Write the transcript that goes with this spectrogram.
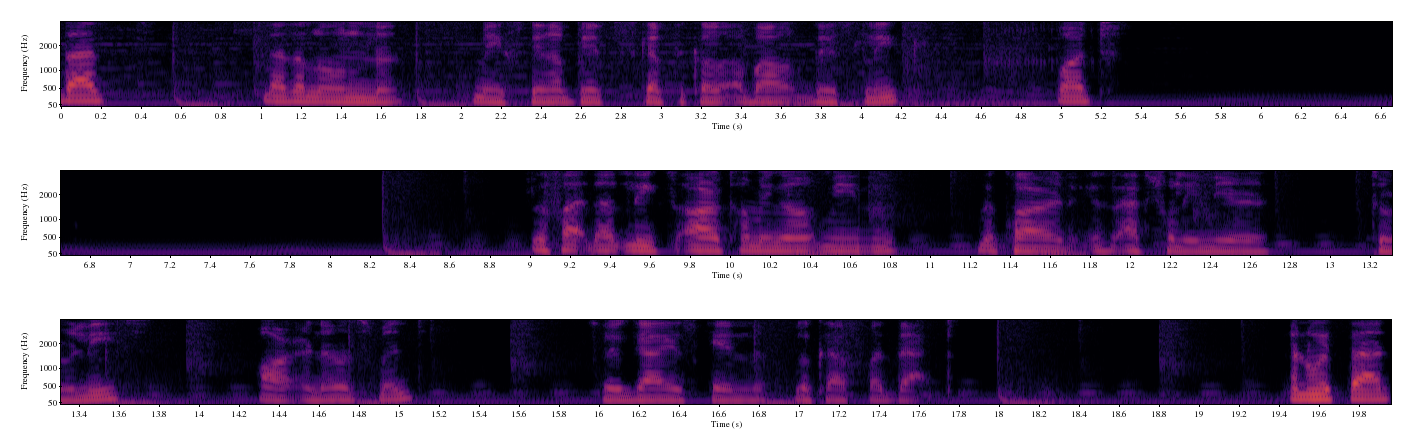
that that alone makes me a bit skeptical about this leak, but the fact that leaks are coming out mean the card is actually near to release or announcement, so you guys can look out for that. And with that,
